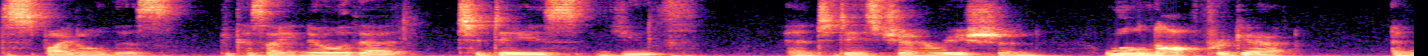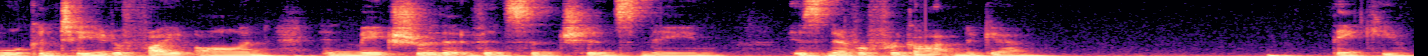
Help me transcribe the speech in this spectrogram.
despite all this because I know that today's youth and today's generation will not forget and will continue to fight on and make sure that Vincent Chin's name is never forgotten again. Thank you.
